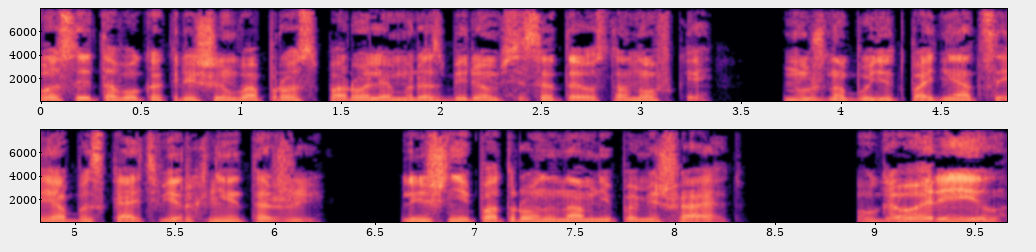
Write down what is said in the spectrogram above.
После того, как решим вопрос с паролем и разберемся с этой установкой, нужно будет подняться и обыскать верхние этажи. Лишние патроны нам не помешают. Уговорил.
